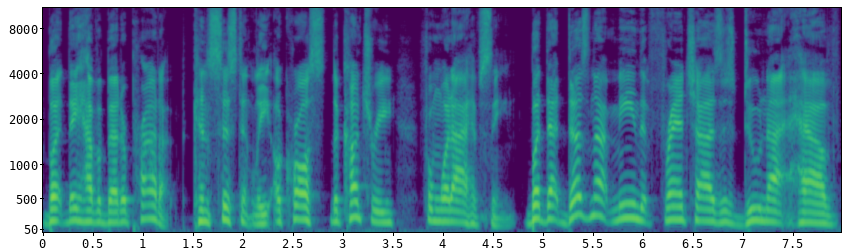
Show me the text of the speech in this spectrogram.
but they have a better product consistently across the country from what I have seen. But that does not mean that franchises do not have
